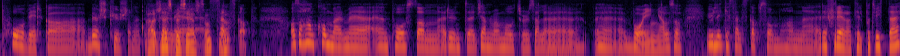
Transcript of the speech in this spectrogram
påvirker børskursene til Ja, forskjellige spesielt, selskap. Ja. Altså Han kommer med en påstand rundt eh, General Motors eller eh, Boeing, altså ulike selskap som han eh, refererer til på Twitter.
